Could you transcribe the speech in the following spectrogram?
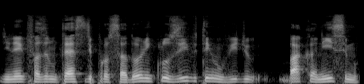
de nego fazendo teste de processador, inclusive tem um vídeo bacaníssimo.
